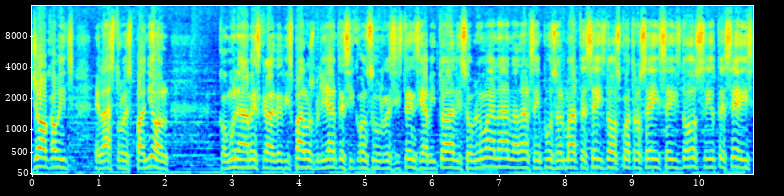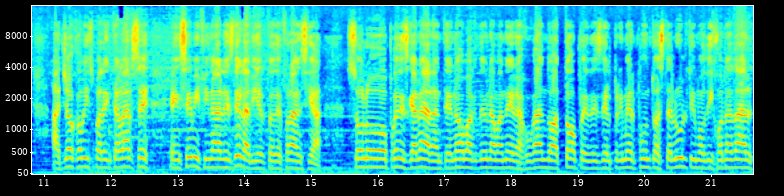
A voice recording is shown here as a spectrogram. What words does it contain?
Djokovic, el astro español. Con una mezcla de disparos brillantes y con su resistencia habitual y sobrehumana, Nadal se impuso el martes 6-2, 4-6, 6-2, 7-6 a Djokovic para instalarse en semifinales del Abierto de Francia. Solo puedes ganar ante Novak de una manera, jugando a tope desde el primer punto hasta el último, dijo Nadal.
